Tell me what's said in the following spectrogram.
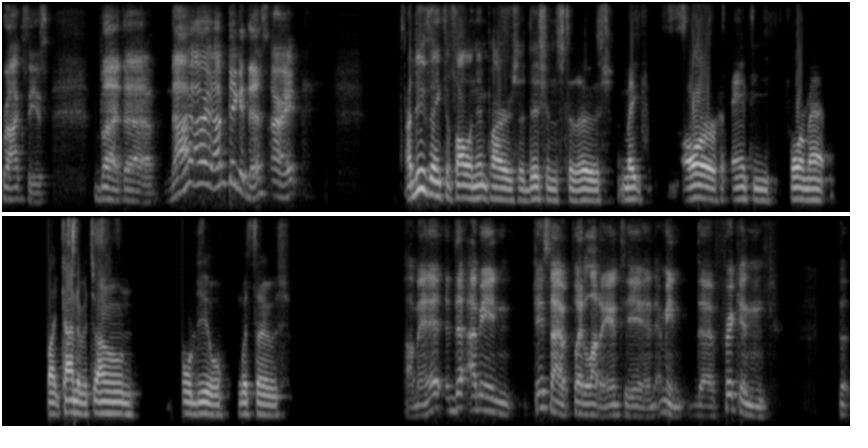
proxies. But uh no, all right, I'm digging this. All right. I do think the Fallen Empire's additions to those make our ante format like kind of its own ordeal with those. Oh man, it, the, I mean, Jason and I have played a lot of ante, and I mean the freaking the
